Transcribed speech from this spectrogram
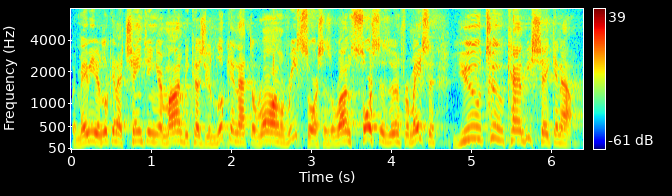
but maybe you're looking at changing your mind because you're looking at the wrong resources or wrong sources of information, you too can be shaken out.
